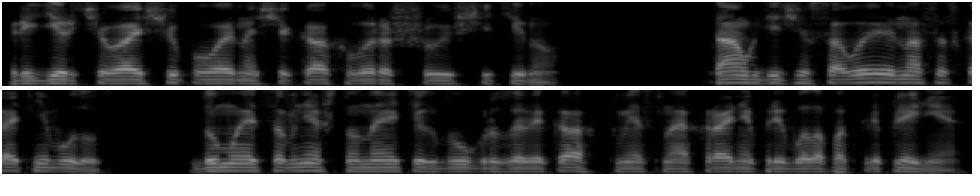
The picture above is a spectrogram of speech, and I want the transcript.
придирчиво ощупывая на щеках выросшую щетину. «Там, где часовые, нас искать не будут. Думается мне, что на этих двух грузовиках к местной охране прибыло подкрепление.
